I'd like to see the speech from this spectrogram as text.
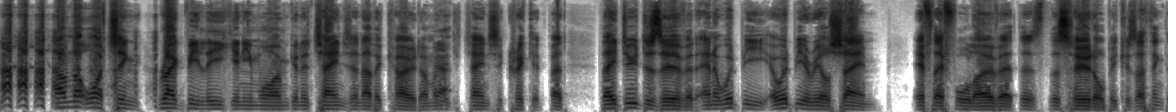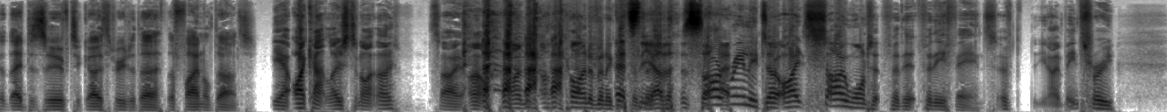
I'm not watching rugby league anymore. I'm gonna change another code. I'm gonna change the cricket. But they do deserve it and it would be it would be a real shame if they fall over at this this hurdle because I think that they deserve to go through to the, the final dance. Yeah, I can't lose tonight though. So I'm, I'm kind of in a good That's the position. other But I really do. I so want it for the for their fans. I've you know been through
